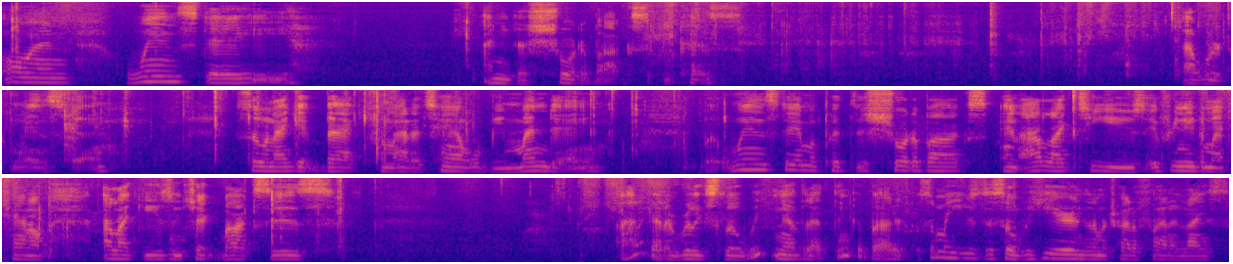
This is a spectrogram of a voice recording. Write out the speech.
on. Wednesday, I need a shorter box because I work Wednesday. So when I get back from out of town will be Monday. But Wednesday, I'm going to put this shorter box. And I like to use, if you're new to my channel, I like using check boxes. I got a really slow week now that I think about it. So I'm going to use this over here, and then I'm going to try to find a nice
